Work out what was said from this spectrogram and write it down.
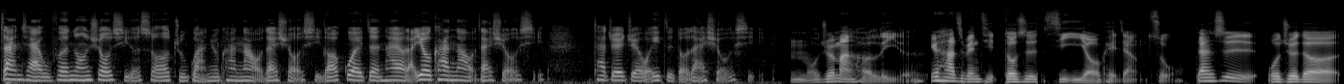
站起来五分钟休息的时候，主管就看到我在休息，然后过一阵他又来又看到我在休息，他就会觉得我一直都在休息。嗯，我觉得蛮合理的，因为他这边提都是 CEO 可以这样做，但是我觉得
